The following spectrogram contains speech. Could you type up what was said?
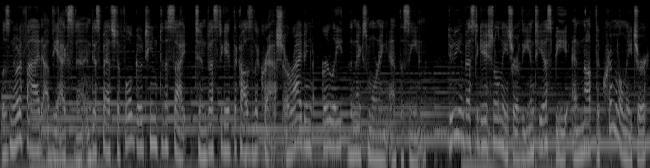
was notified of the accident and dispatched a full go team to the site to investigate the cause of the crash, arriving early the next morning at the scene. Due to the investigational nature of the NTSB and not the criminal nature,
